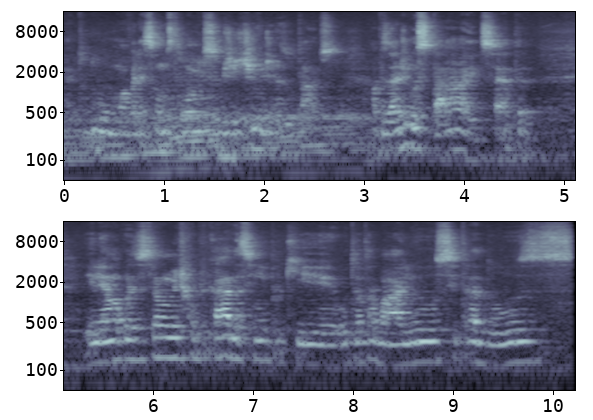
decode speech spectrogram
Né? Tudo uma avaliação extremamente subjetiva de resultados. Apesar de gostar, etc., ele é uma coisa extremamente complicada, assim, porque o teu trabalho se traduz...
